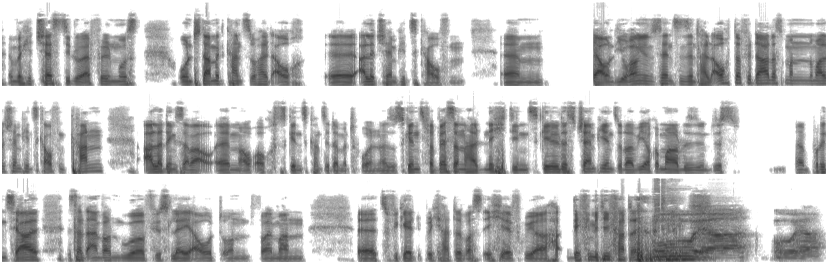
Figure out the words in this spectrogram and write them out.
irgendwelche Chests, die du erfüllen musst. Und damit kannst du halt auch äh, alle Champions kaufen. Ähm, ja, und die Orangen-Essenzen sind halt auch dafür da, dass man normale Champions kaufen kann. Allerdings aber ähm, auch, auch Skins kannst du damit holen. Also Skins verbessern halt nicht den Skill des Champions oder wie auch immer, das Potenzial ist halt einfach nur fürs Layout und weil man äh, zu viel Geld übrig hatte, was ich äh, früher ha definitiv hatte. Oh ja, oh ja.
